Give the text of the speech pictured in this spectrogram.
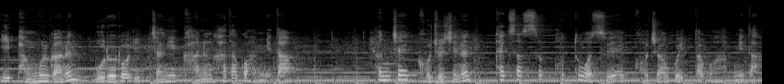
이 박물관은 무료로 입장이 가능하다고 합니다. 현재 거주지는 텍사스 포트워스에 거주하고 있다고 합니다.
